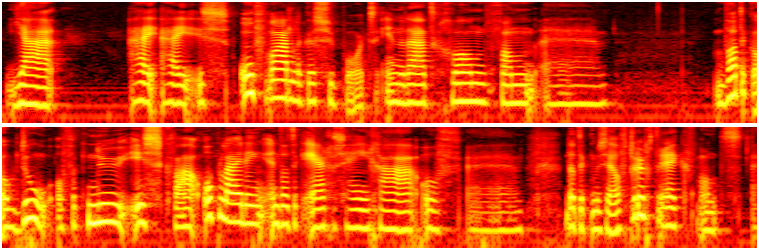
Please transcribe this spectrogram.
ja, hij, hij is onvoorwaardelijke support. Inderdaad, gewoon van wat ik ook doe. Of het nu is qua opleiding en dat ik ergens heen ga. Of eh, dat ik mezelf terugtrek. Want eh,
